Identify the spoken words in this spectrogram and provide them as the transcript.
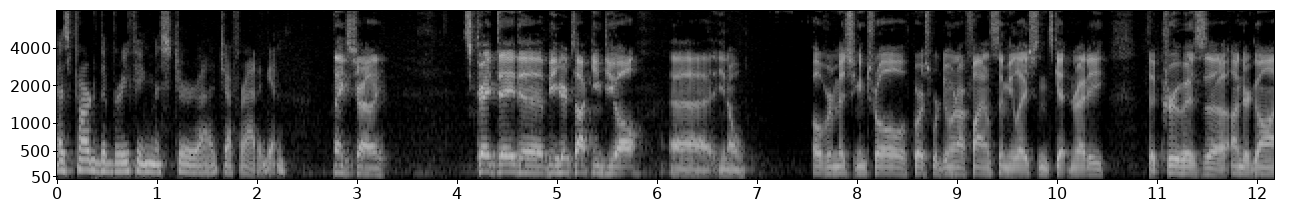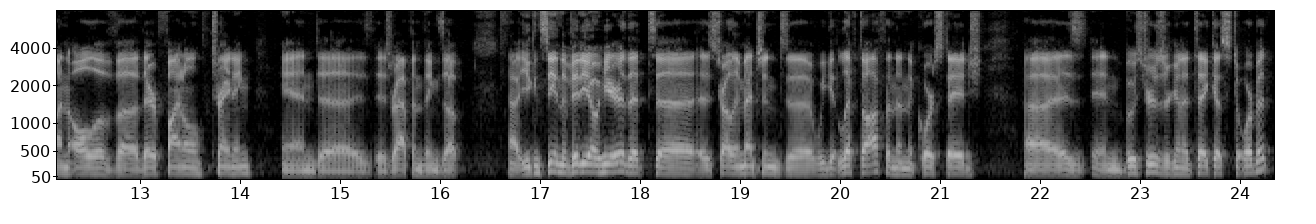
as part of the briefing, Mr. Uh, Jeff Radigan. Thanks, Charlie. It's a great day to be here talking to you all. Uh, you know, over Mission Control. Of course, we're doing our final simulations, getting ready. The crew has uh, undergone all of uh, their final training and uh, is, is, wrapping things up. Uh, you can see in the video here that, uh, as Charlie mentioned, uh, we get liftoff, and then the core stage is, and boosters are going to take us to orbit.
